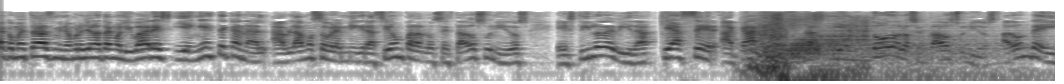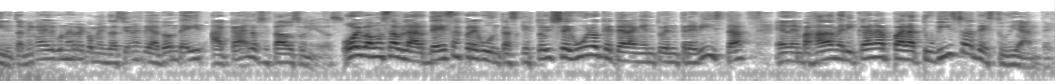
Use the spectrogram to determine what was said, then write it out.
Hola, ¿cómo estás? Mi nombre es Jonathan Olivares y en este canal hablamos sobre migración para los Estados Unidos, estilo de vida, qué hacer acá en Utah y en todos los Estados Unidos, a dónde ir. También hay algunas recomendaciones de a dónde ir acá en los Estados Unidos. Hoy vamos a hablar de esas preguntas que estoy seguro que te harán en tu entrevista en la Embajada Americana para tu visa de estudiante.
